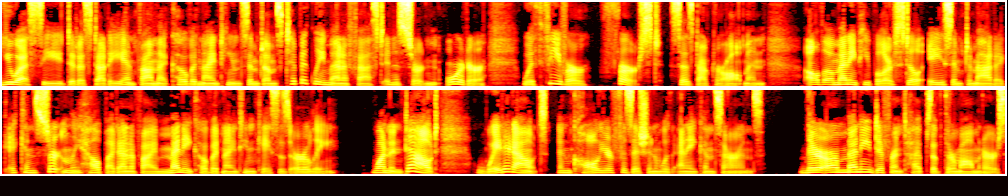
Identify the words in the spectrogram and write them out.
USC did a study and found that COVID 19 symptoms typically manifest in a certain order, with fever first, says Dr. Altmann. Although many people are still asymptomatic, it can certainly help identify many COVID 19 cases early. When in doubt, wait it out and call your physician with any concerns. There are many different types of thermometers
